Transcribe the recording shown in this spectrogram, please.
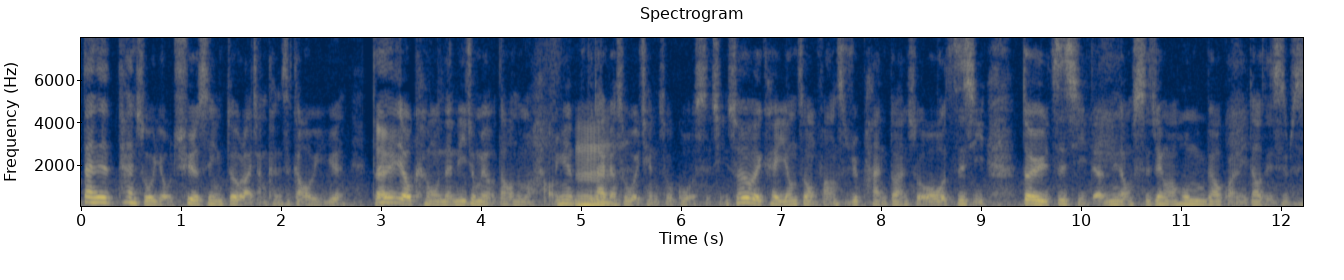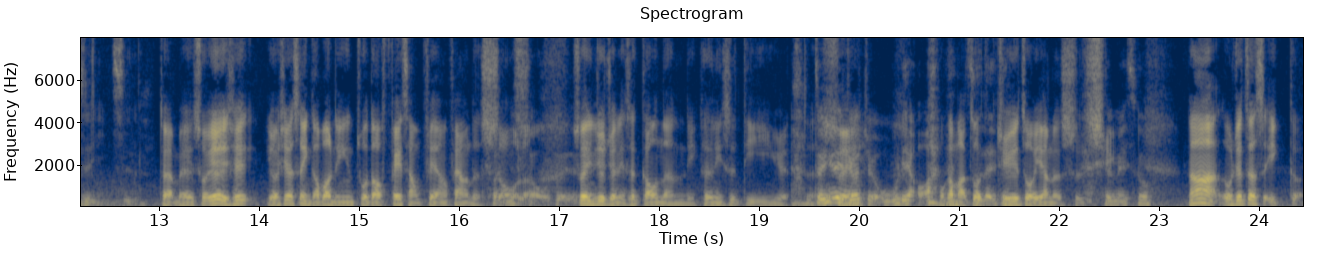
但是探索有趣的事情对我来讲可能是高意愿，但是有可能我能力就没有到那么好，因为不代表是我以前做过的事情，所以我也可以用这种方式去判断，说我自己对于自己的那种时间管或目标管理到底是不是一致。对，没错，因为有些有些事情搞不好你已经做到非常非常非常的熟了，对，所以你就觉得你是高能力，可是你是第一愿，对，因为你就觉得无聊啊，我干嘛做继续做一样的事情？没错。那我觉得这是一个，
